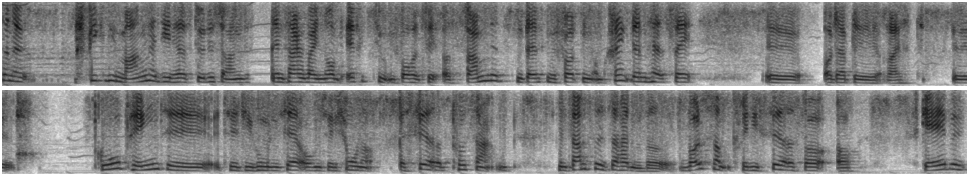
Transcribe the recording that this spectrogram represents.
Der 80'erne fik vi mange af de her støttesange. Den sang var enormt effektiv i forhold til at samle den danske befolkning omkring den her sag. Øh, og der blev rejst øh, gode penge til, til de humanitære organisationer baseret på sangen. Men samtidig så har den været voldsomt kritiseret for at skabe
